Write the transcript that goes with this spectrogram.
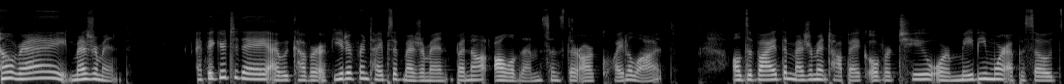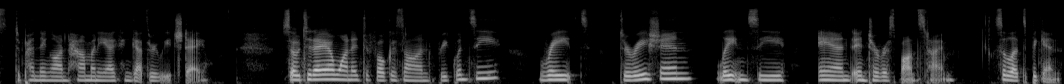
All right, measurement. I figured today I would cover a few different types of measurement, but not all of them since there are quite a lot. I'll divide the measurement topic over two or maybe more episodes, depending on how many I can get through each day. So today I wanted to focus on frequency, rate, duration, latency, and inter-response time. So let's begin.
